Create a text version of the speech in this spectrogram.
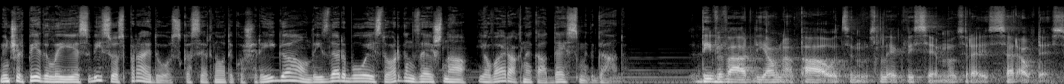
Viņš ir piedalījies visos praidos, kas ir notikuši Rīgā un līdzdarbojas to organizēšanā jau vairāk nekā desmit gadu. Divi vārdi jaunā paudze mums liek visiem uzreiz sarauties.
